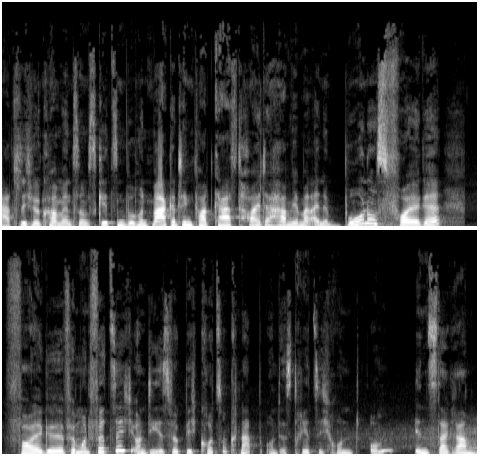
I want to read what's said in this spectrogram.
Herzlich willkommen zum Skizzenbuch und Marketing Podcast. Heute haben wir mal eine Bonusfolge, Folge 45 und die ist wirklich kurz und knapp und es dreht sich rund um Instagram.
